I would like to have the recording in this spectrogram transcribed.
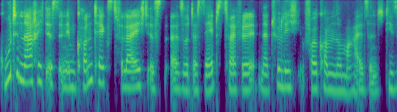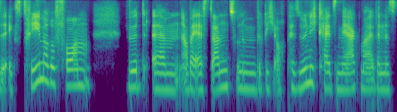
gute Nachricht ist in dem Kontext vielleicht, ist also, dass Selbstzweifel natürlich vollkommen normal sind. Diese extremere Form wird ähm, aber erst dann zu einem wirklich auch Persönlichkeitsmerkmal, wenn es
